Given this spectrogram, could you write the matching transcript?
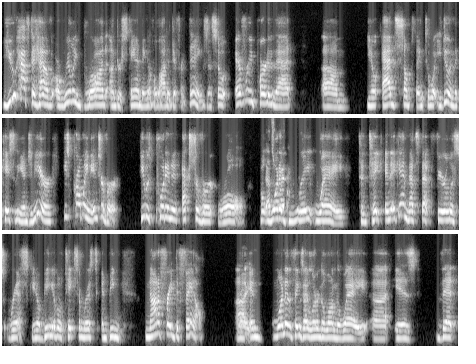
you have to have a really broad understanding of a lot of different things. And so every part of that, um, you know, adds something to what you do. In the case of the engineer, he's probably an introvert. He was put in an extrovert role. But that's what right. a great way to take. And again, that's that fearless risk, you know, being able to take some risks and being not afraid to fail. Uh, right. Uh, and one of the things I learned along the way uh, is that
